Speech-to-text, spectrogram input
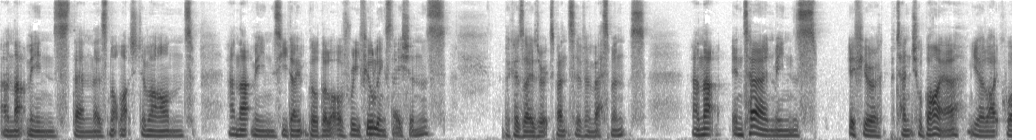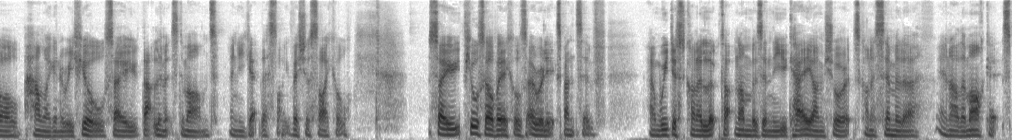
and that means then there's not much demand, and that means you don't build a lot of refueling stations because those are expensive investments. And that in turn means if you're a potential buyer, you're like, well, how am I going to refuel? So that limits demand and you get this like vicious cycle. So fuel cell vehicles are really expensive. And we just kind of looked up numbers in the UK. I'm sure it's kind of similar in other markets.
